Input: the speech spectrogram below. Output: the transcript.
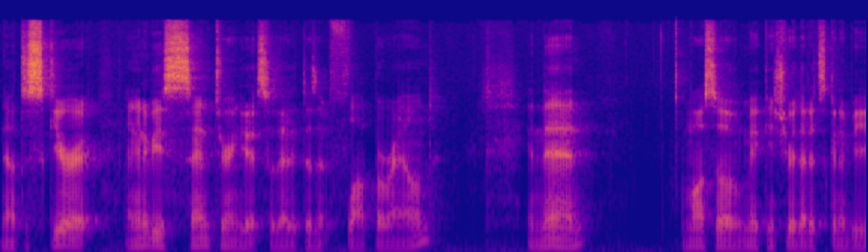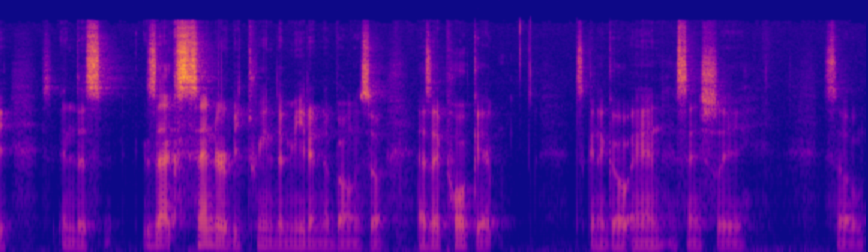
Now to skewer it, I'm gonna be centering it so that it doesn't flop around. And then I'm also making sure that it's gonna be in this exact center between the meat and the bone. So as I poke it, it's gonna go in essentially. So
